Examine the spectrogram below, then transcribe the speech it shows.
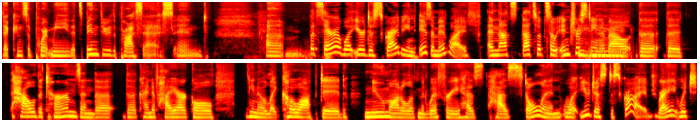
that can support me, that's been through the process. And, um, but Sarah, what you're describing is a midwife, and that's that's what's so interesting mm-hmm. about the the how the terms and the the kind of hierarchical you know like co-opted new model of midwifery has has stolen what you just described right which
